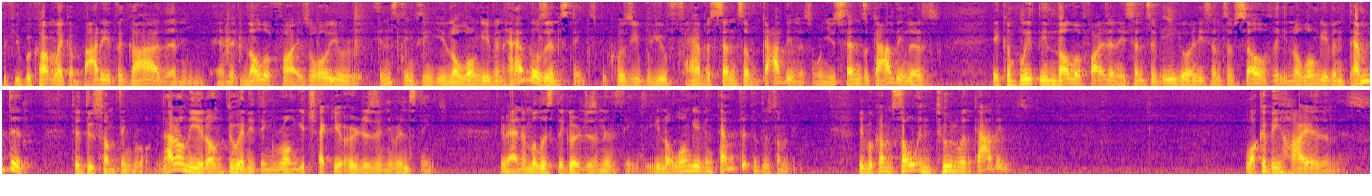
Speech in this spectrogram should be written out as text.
If you become like a body to God and, and it nullifies all your instincts, and you no longer even have those instincts because you, you have a sense of godliness. When you sense godliness, it completely nullifies any sense of ego, any sense of self, that you're no longer even tempted to do something wrong. Not only you don't do anything wrong, you check your urges and your instincts your animalistic urges and instincts. You're no longer even tempted to do something. You become so in tune with godliness. What could be higher than this?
